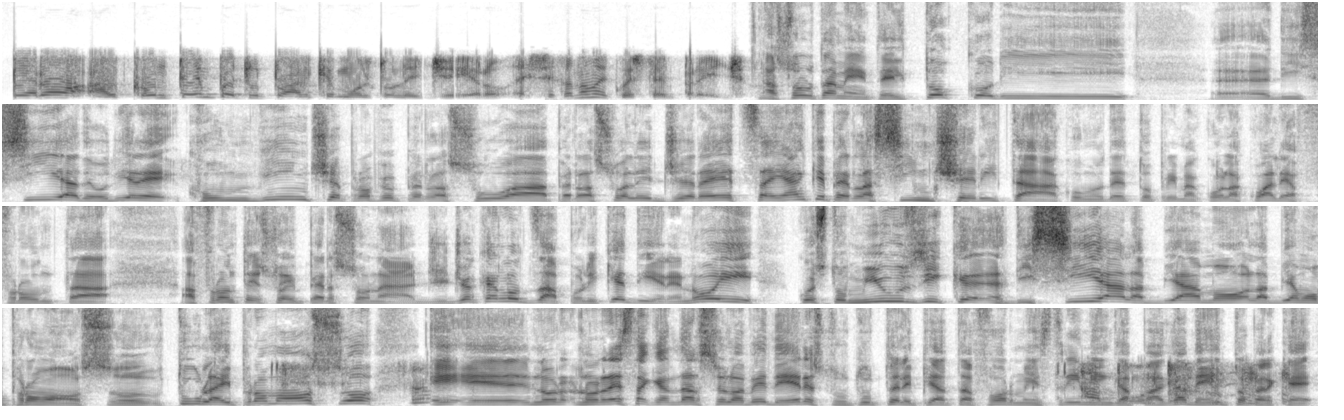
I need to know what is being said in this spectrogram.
però al contempo è tutto anche molto leggero e secondo me questo è il pregio. Assolutamente, il tocco di eh, di Sia, devo dire, convince proprio per la, sua, per la, sua, leggerezza e anche per la sincerità, come ho detto prima, con la quale affronta, affronta i suoi personaggi. Giancarlo Zappoli, che dire, noi questo music di Sia l'abbiamo, l'abbiamo promosso, tu l'hai promosso e, e non, non, resta che andarselo a vedere su tutte le piattaforme in streaming a pagamento perché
